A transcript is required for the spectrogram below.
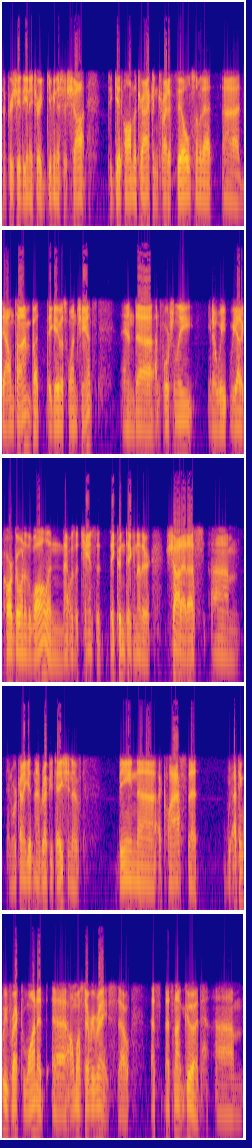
I appreciate the NHRA giving us a shot to get on the track and try to fill some of that uh, downtime, but they gave us one chance, and uh, unfortunately, you know, we we had a car go into the wall, and that was a chance that they couldn't take another shot at us. Um, and we're kind of getting that reputation of being uh, a class that I think we've wrecked one at uh, almost every race. So that's that's not good. Um,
